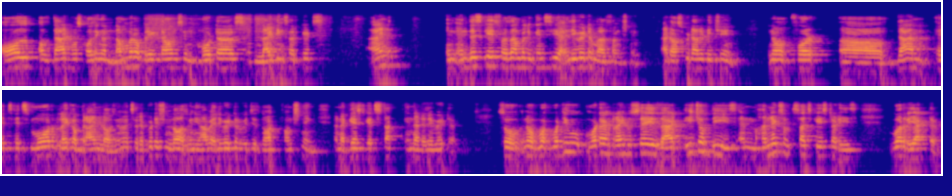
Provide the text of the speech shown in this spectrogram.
all of that was causing a number of breakdowns in motors, in lighting circuits, and in, in this case, for example, you can see elevator malfunctioning at hospitality chain. You know, for uh, then it's it's more like a brand loss. You know, it's a reputation loss when you have an elevator which is not functioning and a guest gets stuck in that elevator. So you know what what you what I'm trying to say is that each of these and hundreds of such case studies were reactive,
